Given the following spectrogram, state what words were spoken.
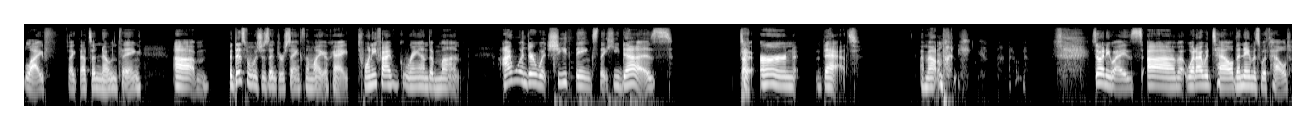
life. Like that's a known thing. Um, but this one was just interesting. 'cause I'm like, okay, twenty five grand a month. I wonder what she thinks that he does to That- earn that amount of money. I don't know. So, anyways, um, what I would tell the name is withheld.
